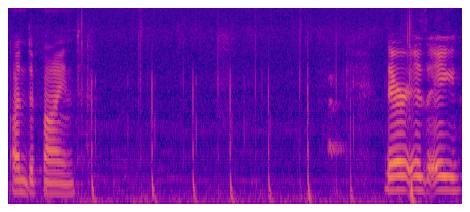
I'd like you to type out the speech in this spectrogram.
Undefined. There is a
